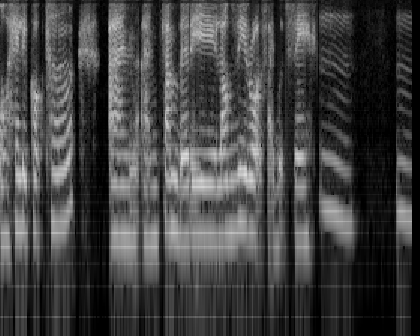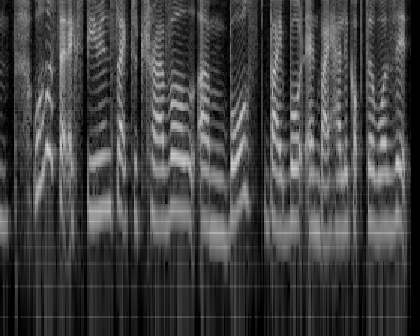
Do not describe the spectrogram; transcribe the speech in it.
or helicopter and and some very lousy roads, I would say. Mm. Mm. What was that experience like to travel um, both by boat and by helicopter? Was it,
